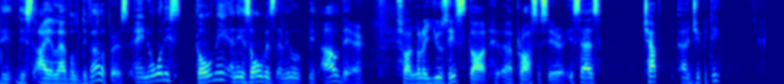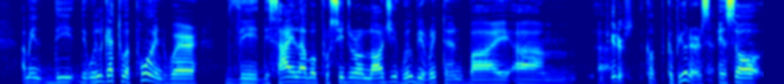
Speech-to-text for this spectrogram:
the, these high-level developers?" And you know what he told me, and he's always a little bit out there, so I'm going to use his thought uh, process here. He says, "Chat uh, GPT." I mean, the, the, we'll get to a point where the, this high-level procedural logic will be written by um, Computers. com- computers, and so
